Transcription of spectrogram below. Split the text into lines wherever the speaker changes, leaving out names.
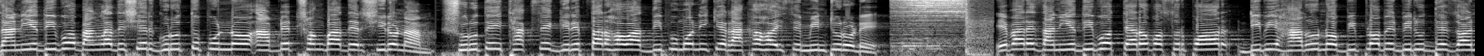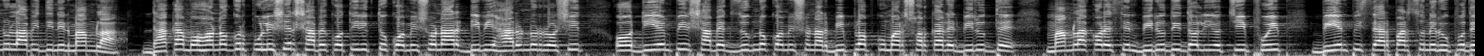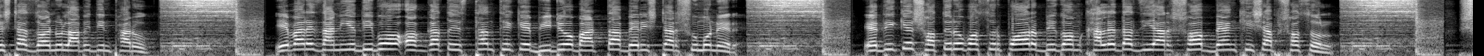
জানিয়ে দিব বাংলাদেশের গুরুত্বপূর্ণ আপডেট সংবাদের শিরোনাম শুরুতেই থাকছে গ্রেপ্তার হওয়া দীপুমণিকে রাখা হয়েছে মিন্টু রোডে এবারে জানিয়ে দিব ১৩ বছর পর ডিবি হারুন ও বিপ্লবের বিরুদ্ধে জয়নুল আবিদিনের মামলা ঢাকা মহানগর পুলিশের সাবেক অতিরিক্ত কমিশনার ডিবি হারুনুর রশিদ ও ডিএমপির সাবেক যুগ্ম কমিশনার বিপ্লব কুমার সরকারের বিরুদ্ধে মামলা করেছেন বিরোধী দলীয় চিফ হুইপ বিএনপি চেয়ারপারসনের উপদেষ্টা জয়নুল আবেদিন ফারুক এবারে জানিয়ে দিব অজ্ঞাত স্থান থেকে ভিডিও বার্তা ব্যারিস্টার সুমনের এদিকে সতেরো বছর পর বেগম খালেদা জিয়ার সব ব্যাংক হিসাব সচল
